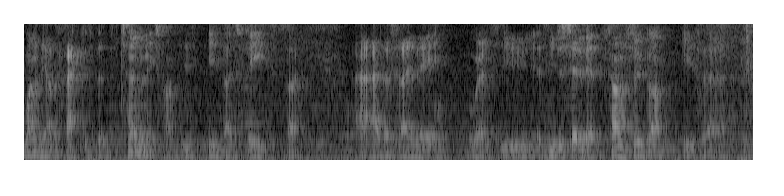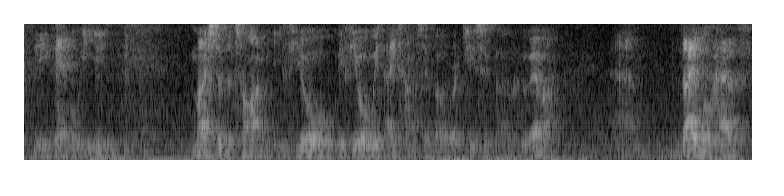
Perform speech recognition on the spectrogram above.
one of the other factors that determine these funds is is those fees. So, uh, as I say there, as you as you just said about Sun Super is, uh, is the example we use. Most of the time, if you're if you're with a Sun Super or a Q Super or whoever, um, they will have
